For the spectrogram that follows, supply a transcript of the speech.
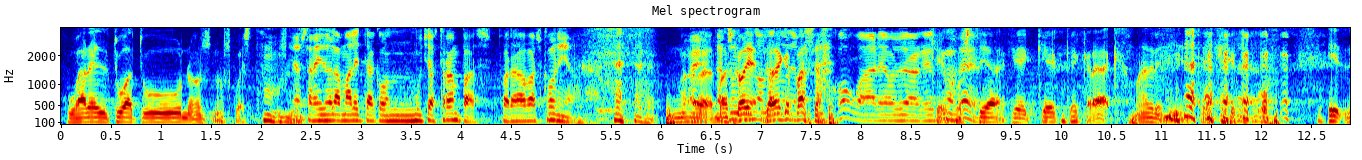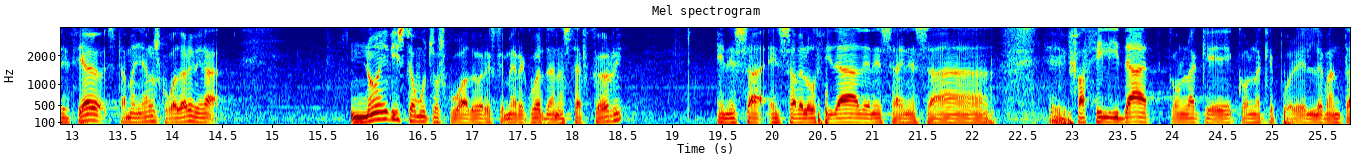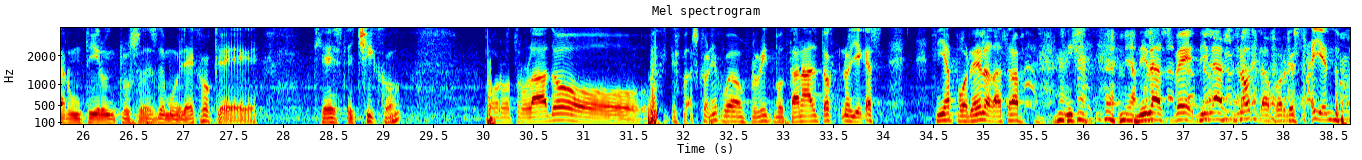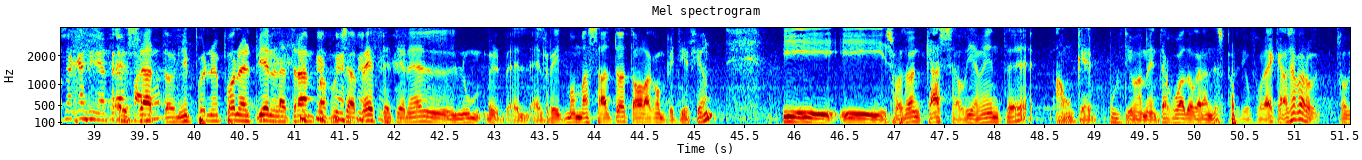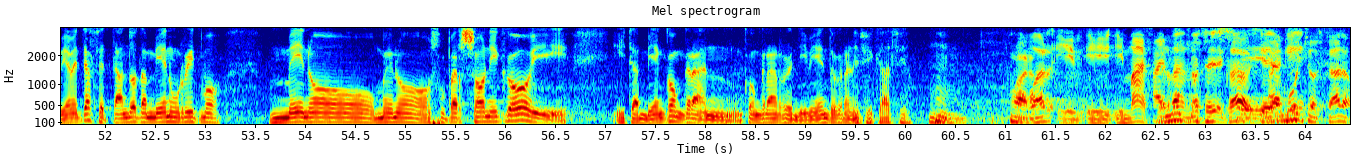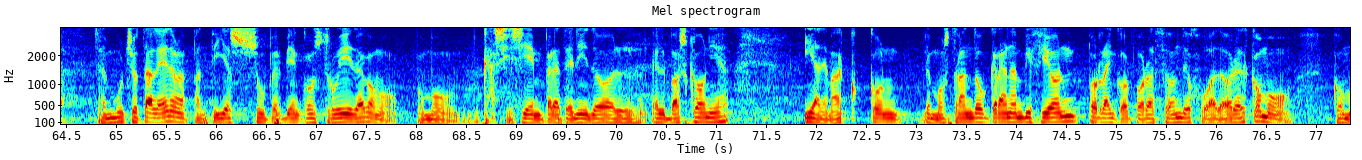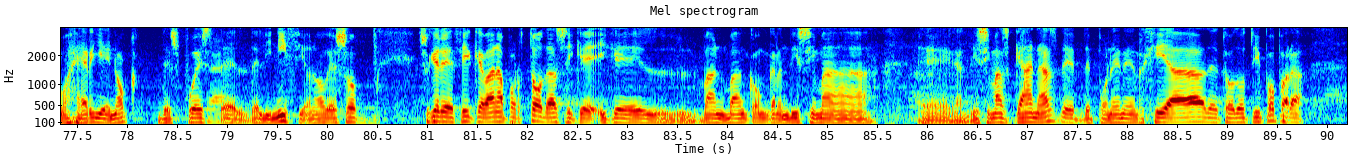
jugar el tú a tú nos, nos cuesta. Hmm, ¿Ya has traído la maleta con muchas trampas para Vasconia? Vasconia, ¿sabe qué pasa? qué hostia, qué, qué, qué, crack, madre mía. y decía esta mañana los jugadores, mira, no he visto muchos jugadores que me recuerdan a Steph Curry en esa, esa velocidad, en esa, en esa eh, facilidad con la, que, con la que puede levantar un tiro incluso desde muy lejos que, que este chico. Por otro lado, Vasconia juega a un ritmo tan alto que no llegas ni a poner a la trampa, ni, las ve, ni las nota, porque está yendo. exacto, ni, pone el pie en la trampa muchas veces. Tiene el, el, ritmo más alto de toda la competición. Y, y, sobre todo en casa, obviamente, aunque últimamente ha jugado grandes partidos fuera de casa, pero obviamente aceptando también un ritmo menos, menos supersónico y y también con gran, con gran rendimiento, gran eficacia. y, más, hay Muchos, hay muchos, claro. Hay mucho talento, una plantilla súper bien construida, como, como casi siempre ha tenido el Vasconia, y además con, demostrando gran ambición por la incorporación de jugadores como, como Harry Enoch después del, del, inicio, ¿no? Eso, eso quiere decir que van a por todas y que, y que van, van con grandísima eh, grandísimas ganas de, poner energía de todo tipo para,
